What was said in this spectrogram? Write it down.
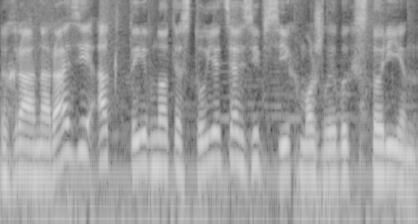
Гра наразі активно тестується зі всіх можливих сторін.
